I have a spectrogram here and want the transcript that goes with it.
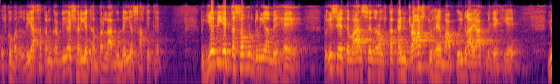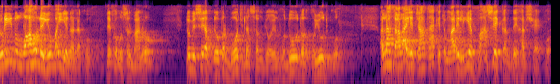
اس کو بدل دیا، ختم کر دیا، شریعت ہم پر لاگو نہیں ہے ساقت ہے۔ تو یہ بھی ایک تصور دنیا میں ہے۔ تو اس اعتبار سے ذرا اس کا کنٹراسٹ جو ہے آپ کو ان آیات میں دیکھیے۔ یورید اللہ نہ دیکھو مسلمانوں، تم اسے اپنے اوپر بوجھ نہ سمجھو، ان حدود اور قیود کو۔ اللہ تعالیٰ یہ چاہتا ہے کہ تمہارے لیے واضح کر دے ہر شے کو۔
